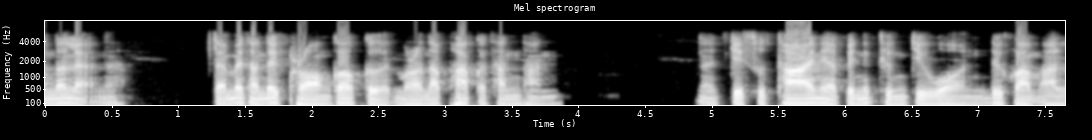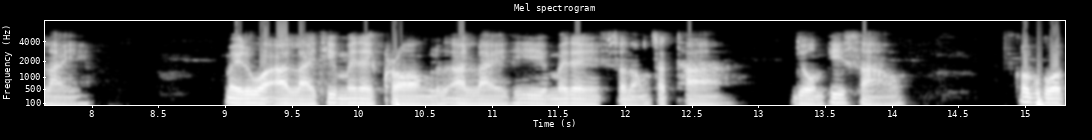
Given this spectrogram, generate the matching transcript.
รนนั่นแหละนะแต่ไม่ทันได้ครองก็เกิดมรณภาพกระทันหันนะจิตสุดท้ายเนี่ยเป็นนึกถึงจีวรด้วยความอาลัยไม่รู้ว่าอะไรที่ไม่ได้ครองหรืออะไรที่ไม่ได้สนองศรัทธาโยมพี่สาว ก็บอกว่า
